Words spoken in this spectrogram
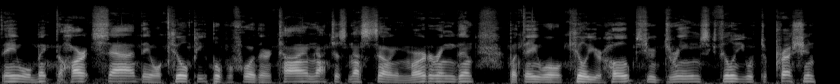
They will make the heart sad. They will kill people before their time, not just necessarily murdering them, but they will kill your hopes, your dreams, fill you with depression.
